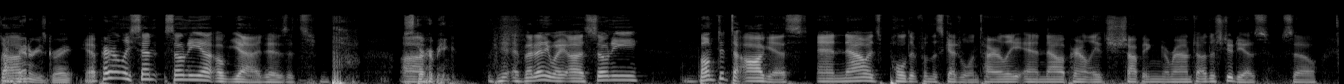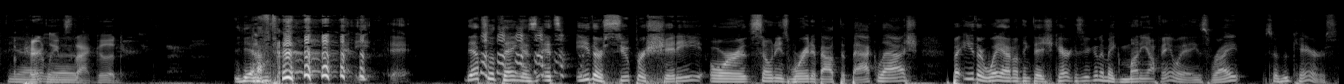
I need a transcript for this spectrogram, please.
documentary's Uh, great. Yeah, apparently Sen- Sony. Uh, oh yeah, it is. It's um, Disturbing. yeah, but anyway, uh, Sony bumped it to August, and now it's pulled it from the schedule entirely, and now apparently it's shopping around to other studios. So Yeah, Apparently, the- it's that good. Yeah. That's the thing is it's either super shitty or Sony's worried about the backlash. But either way, I don't think they should care because you're going to make money off anyways, right? So who cares?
